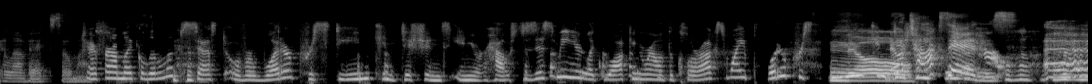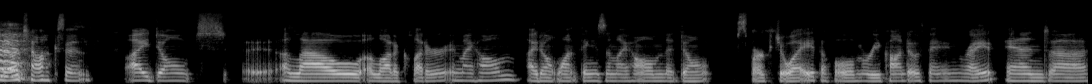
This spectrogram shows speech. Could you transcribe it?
I love it so much. Jennifer i'm like a little obsessed over what are pristine conditions in your house. Does this mean you're like walking around with a clorox wipe? What are pristine no, no toxins. no toxins I don't uh, allow a lot of clutter in my home. I don't want things in my home that don't spark joy, the whole Marie Kondo thing, right? And, uh,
